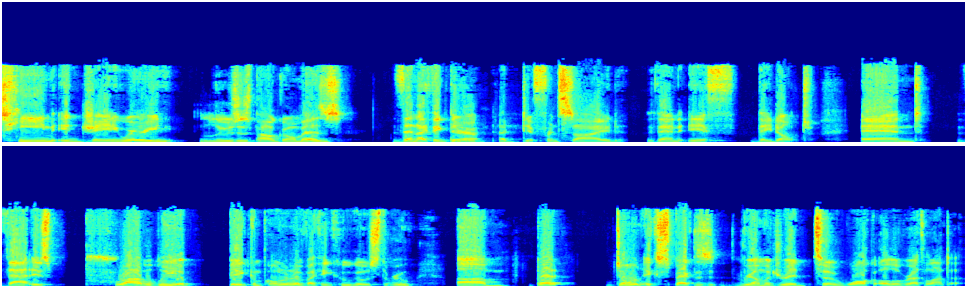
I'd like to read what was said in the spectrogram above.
team in January loses Papu Gomez, then I think they're yeah. a different side than if they don't. And that is probably a big component of I think who goes through. Um, but don't expect Real Madrid to walk all over Atalanta.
